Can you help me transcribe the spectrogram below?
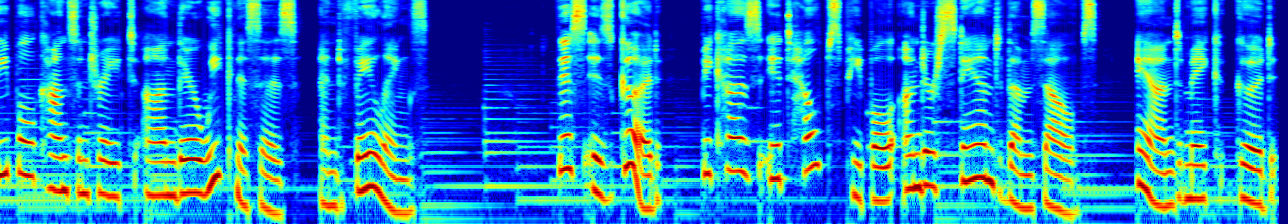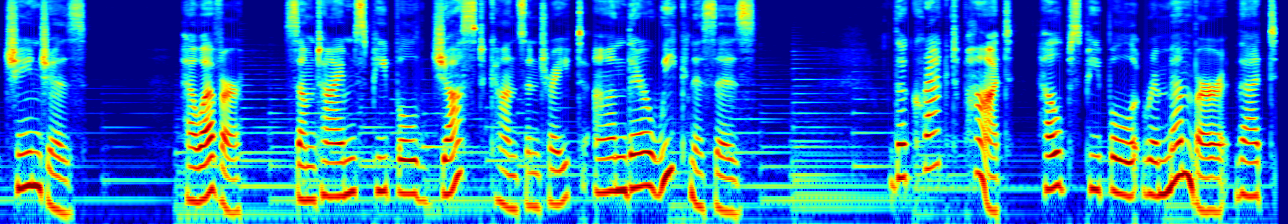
people concentrate on their weaknesses and failings. This is good because it helps people understand themselves and make good changes. However, sometimes people just concentrate on their weaknesses. The cracked pot helps people remember that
